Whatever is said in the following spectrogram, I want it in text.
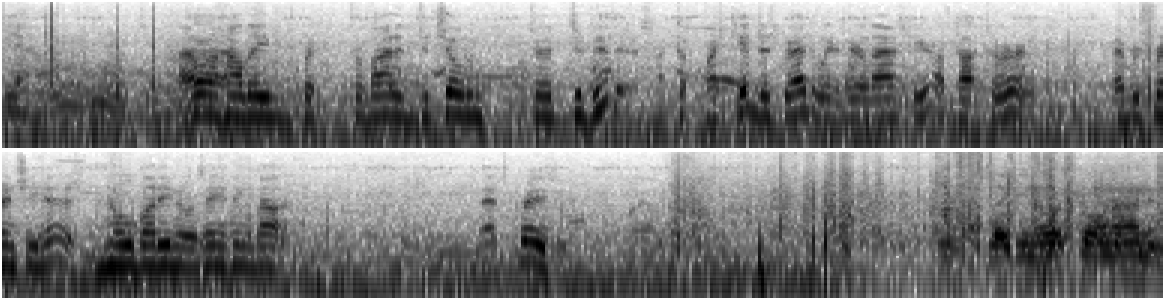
yeah, I'm, I'm with you. man. I don't know how they pr- provided to children to, to do this. My kid just graduated here last year. I've talked to her, and every friend she has, nobody knows anything about it. That's crazy. Well, just let you know what's going on, and,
